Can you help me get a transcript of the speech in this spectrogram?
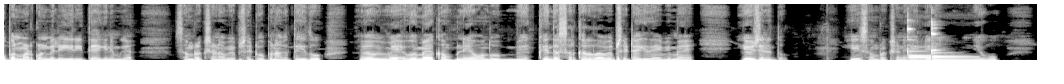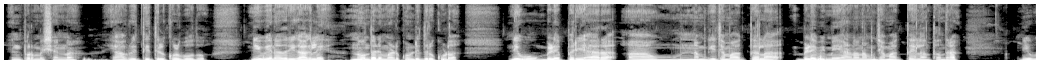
ಓಪನ್ ಮಾಡ್ಕೊಂಡ್ಮೇಲೆ ಈ ರೀತಿಯಾಗಿ ನಿಮಗೆ ಸಂರಕ್ಷಣಾ ವೆಬ್ಸೈಟ್ ಓಪನ್ ಆಗುತ್ತೆ. ಇದು ವಿಮೆ ವಿಮೆ ಕಂಪ್ನಿಯ ಒಂದು ಕೇಂದ್ರ ಸರ್ಕಾರದ ವೆಬ್ಸೈಟ್ ಆಗಿದೆ, ವಿಮೆ ಯೋಜನೆದ್ದು. ಈ ಸಂರಕ್ಷಣೆಯಲ್ಲಿ ನೀವು ಇನ್ಫಾರ್ಮೇಷನ್ನ ಯಾವ ರೀತಿ ತಿಳ್ಕೊಳ್ಬೋದು, ನೀವೇನಾದರೂ ಈಗಾಗಲೇ ನೋಂದಣಿ ಮಾಡಿಕೊಂಡಿದ್ದರೂ ಕೂಡ ನೀವು ಬೆಳೆ ಪರಿಹಾರ ನಮಗೆ ಜಮಾ ಆಗ್ತಾಯಿಲ್ಲ ಬೆಳೆ ವಿಮೆ ಹಣ ನಮ್ಗೆ ಜಮಾ ಆಗ್ತಾಯಿಲ್ಲ ಅಂತಂದ್ರೆ ನೀವು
